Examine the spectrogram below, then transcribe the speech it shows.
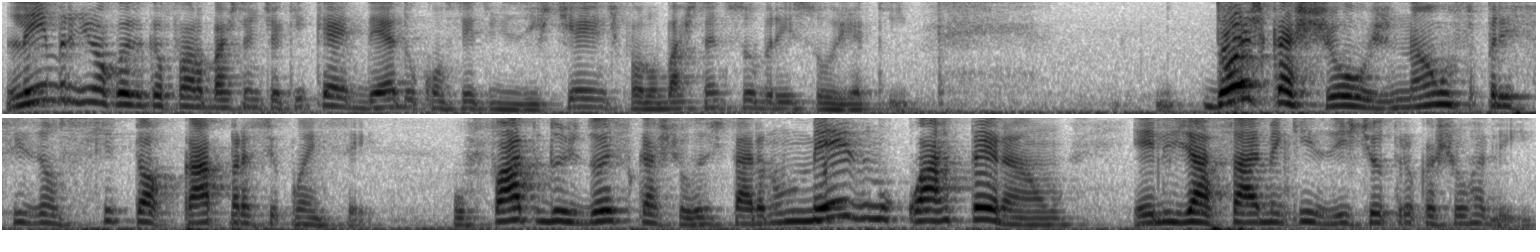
Lembre de uma coisa que eu falo bastante aqui, que é a ideia do conceito de existir. A gente falou bastante sobre isso hoje aqui. Dois cachorros não precisam se tocar para se conhecer. O fato dos dois cachorros estarem no mesmo quarteirão, eles já sabem que existe outro cachorro ali.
